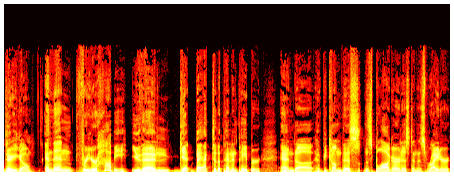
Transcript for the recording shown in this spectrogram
There you go. And then for your hobby, you then get back to the pen and paper and uh, have become this this blog artist and this writer,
